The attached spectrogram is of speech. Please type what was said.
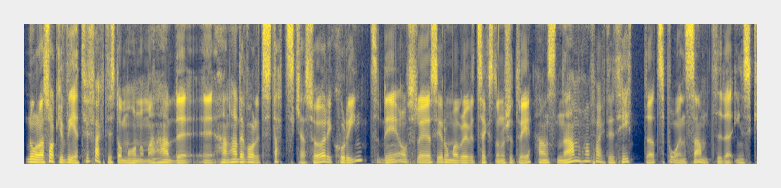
Några saker vet vi faktiskt om honom. Han hade, eh, han hade varit statskassör i Korint. Det avslöjas i Romarbrevet 16 och 23. Hans namn har faktiskt hittats på en samtida inskription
